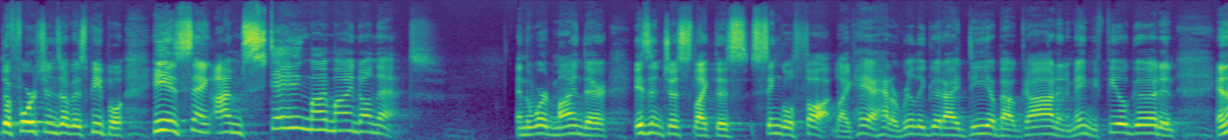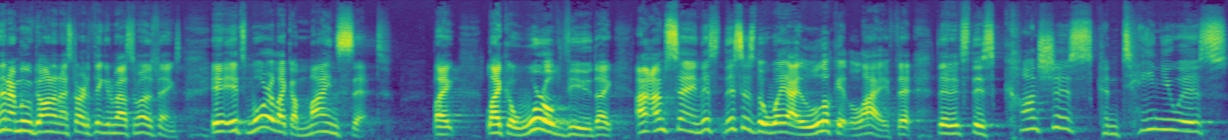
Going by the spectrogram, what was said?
the fortunes of His people. He is saying, I'm staying my mind on that. And the word mind there isn't just like this single thought, like, hey, I had a really good idea about God and it made me feel good. And, and then I moved on and I started thinking about some other things. It, it's more like a mindset. Like, like a worldview. Like I'm saying this, this is the way I look at life, that, that it's this conscious, continuous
